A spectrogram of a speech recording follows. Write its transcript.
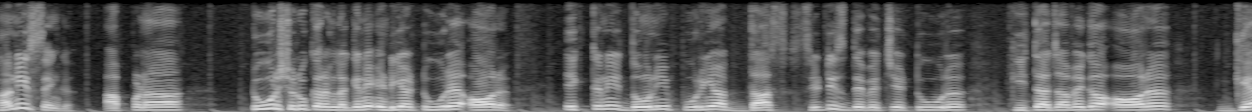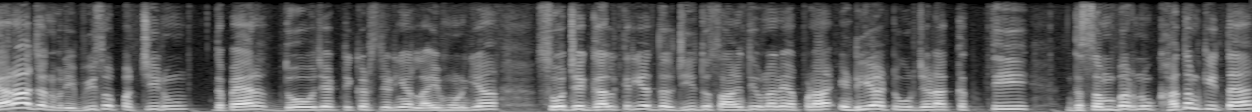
ਹਨੀ ਸਿੰਘ ਆਪਣਾ ਟੂਰ ਸ਼ੁਰੂ ਕਰਨ ਲੱਗੇ ਨੇ। ਇੰਡੀਆ ਟੂਰ ਹੈ ਔਰ ਇੱਕ ਨਹੀਂ ਦੋ ਨਹੀਂ ਪੂਰੀਆਂ 10 ਸਿਟੀਜ਼ ਦੇ ਵਿੱਚ ਇਹ ਟੂਰ ਕੀਤਾ ਜਾਵੇਗਾ ਔਰ 11 ਜਨਵਰੀ 2025 ਨੂੰ ਦੁਪਹਿਰ 2 ਵਜੇ ਟਿਕਟਸ ਜਿਹੜੀਆਂ ਲਾਈਵ ਹੋਣਗੀਆਂ। ਸੋ ਜੇ ਗੱਲ ਕਰੀਏ ਦਲਜੀਤ ਦੋਸਾਂਝ ਦੀ, ਉਹਨਾਂ ਨੇ ਆਪਣਾ ਇੰਡੀਆ ਟੂਰ ਜਿਹੜਾ 31 ਦਸੰਬਰ ਨੂੰ ਖਤਮ ਕੀਤਾ ਹੈ,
